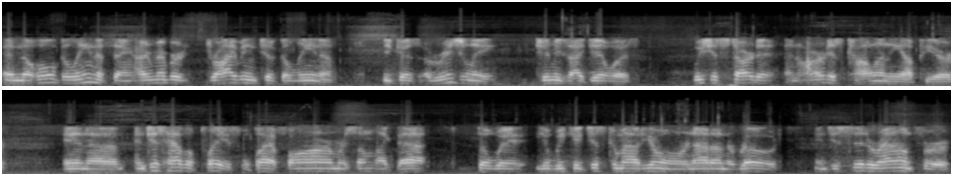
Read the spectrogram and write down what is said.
and the whole Galena thing. I remember driving to Galena because originally Jimmy's idea was we should start a, an artist colony up here and uh, and just have a place. We'll buy a farm or something like that, so we you know, we could just come out here when we're not on the road and just sit around for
